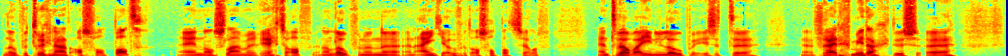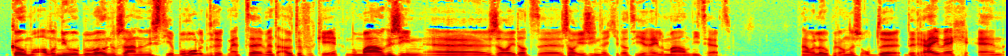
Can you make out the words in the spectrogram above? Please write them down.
Dan lopen we terug naar het asfaltpad. En dan slaan we rechtsaf. En dan lopen we een, een eindje over het asfaltpad zelf. En terwijl wij hier nu lopen is het vrijdagmiddag. Dus komen alle nieuwe bewoners aan. En is het hier behoorlijk druk met, met autoverkeer. Normaal gezien zal, je dat, zal je zien dat je dat hier helemaal niet hebt. Nou, we lopen dan dus op de, de rijweg. En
